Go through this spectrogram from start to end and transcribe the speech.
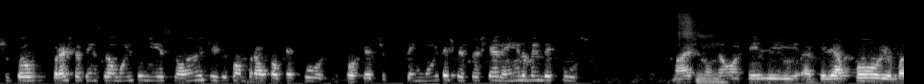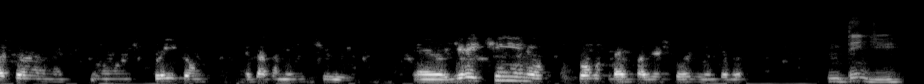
tipo, eu presto atenção muito nisso antes de comprar qualquer curso, porque tipo, tem muitas pessoas querendo vender curso, mas Sim. não dão aquele, aquele apoio bacana, não explicam exatamente é, direitinho como se deve fazer as coisas, entendeu? Entendi.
